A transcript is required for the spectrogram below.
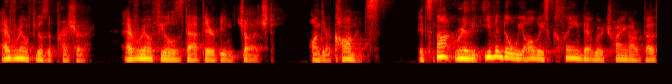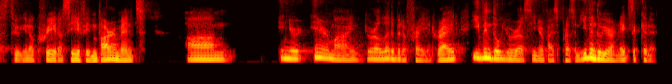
everyone feels the pressure. Everyone feels that they're being judged on their comments. It's not really, even though we always claim that we're trying our best to, you know, create a safe environment, um, in your inner mind, you're a little bit afraid, right? Even though you're a senior vice president, even though you're an executive.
